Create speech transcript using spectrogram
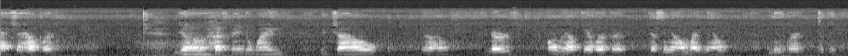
ask your helper, your husband, your wife, your child, your nurse, home health care worker that's in your home right now, neighbor to give you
